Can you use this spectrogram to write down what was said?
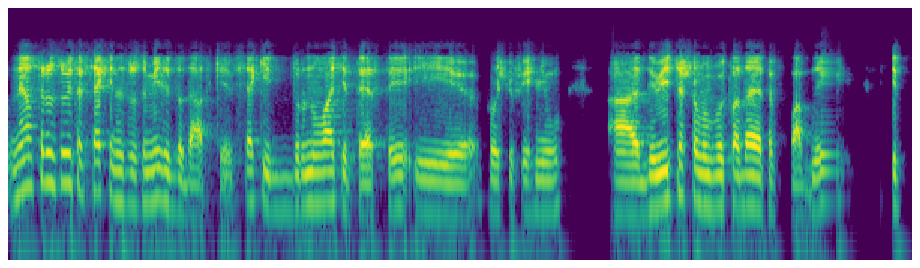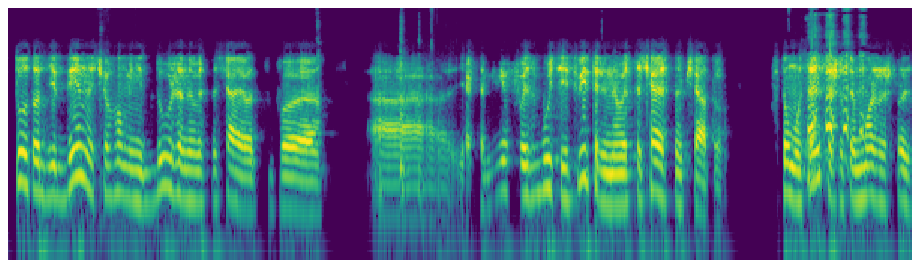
не авторизуйте всякі незрозумілі додатки, всякі дурнуваті тести і прочу фігню. А, дивіться, що ви викладаєте в паблік. І тут от єдине, чого мені дуже не вистачає от в, а, як там, мені в Фейсбуці і Твіттері не вистачає снапчату. В тому сенсі, що ти можеш щось.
